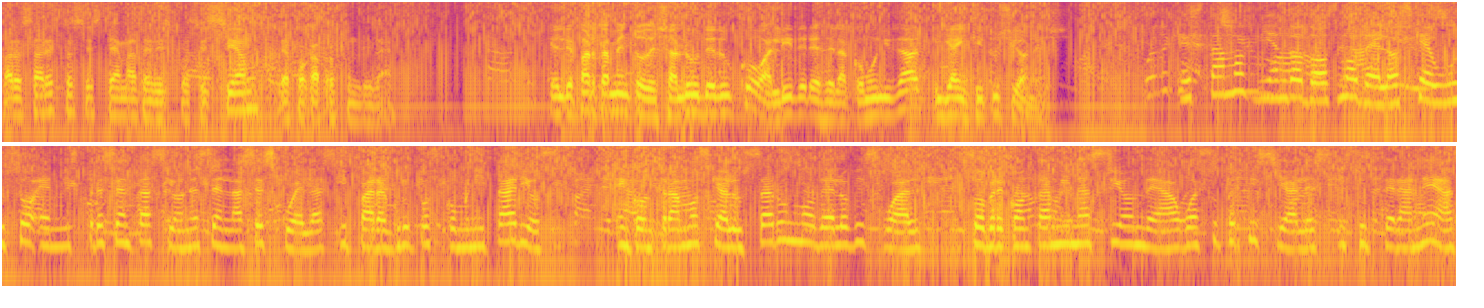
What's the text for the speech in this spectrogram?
para usar estos sistemas de disposición de poca profundidad. El Departamento de Salud educó a líderes de la comunidad y a instituciones. Estamos viendo dos modelos que uso en mis presentaciones en las escuelas y para grupos comunitarios. Encontramos que al usar un modelo visual sobre contaminación de aguas superficiales y subterráneas,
